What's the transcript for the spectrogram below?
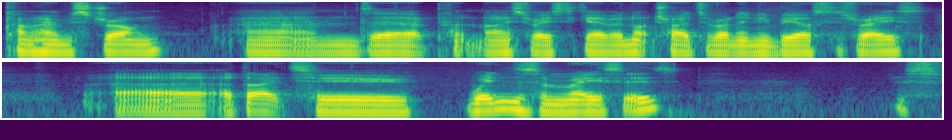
come home strong and uh, put a nice race together. Not try to run anybody else's race. Uh, I'd like to win some races. This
